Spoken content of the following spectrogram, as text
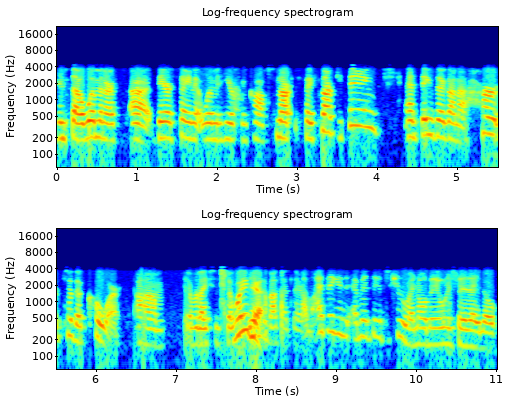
and so women are uh, they're saying that women here can call snark, say snarky things and things that are going to hurt to the core. Um, the relationship. What do you Yeah. think about that, there? Um, I think it, I mean I think it's true. I know they always say that you know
